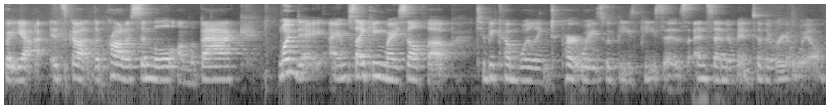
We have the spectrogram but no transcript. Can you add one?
But yeah, it's got the Prada symbol on the back. One day, I'm psyching myself up to become willing to part ways with these pieces and send them into the Real Real.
